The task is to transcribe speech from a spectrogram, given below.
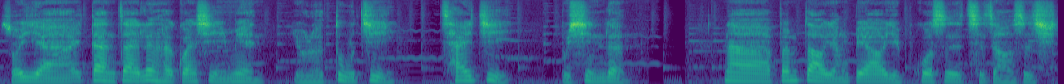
所以啊，一旦在任何关系里面有了妒忌，猜忌、不信任，那分道扬镳也不过是迟早的事情。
